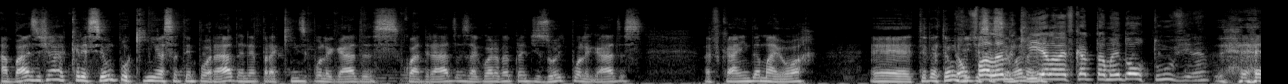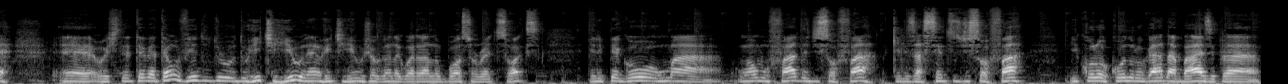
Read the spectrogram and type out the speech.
A base já cresceu um pouquinho essa temporada, né? Para 15 polegadas quadradas, agora vai para 18 polegadas, vai ficar ainda maior. É, teve até um Estão vídeo falando semana, que né? ela vai ficar do tamanho do Altuve, né? É, é, hoje te- teve até um vídeo do, do Hit Hill, né? O Hit Hill jogando agora lá no Boston Red Sox. Ele pegou uma, uma almofada de sofá, aqueles assentos de sofá, e colocou no lugar da base para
